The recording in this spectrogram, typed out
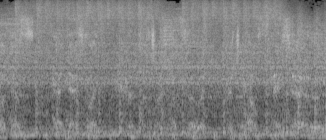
Others, and that's what happens the fluid, mental health, and soul.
